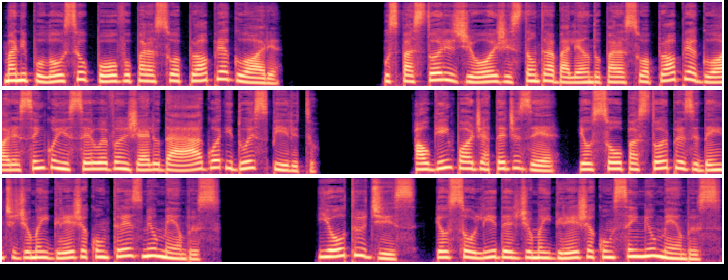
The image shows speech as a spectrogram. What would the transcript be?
Manipulou seu povo para sua própria glória. Os pastores de hoje estão trabalhando para sua própria glória sem conhecer o Evangelho da água e do Espírito. Alguém pode até dizer: Eu sou o pastor presidente de uma igreja com 3 mil membros. E outro diz: Eu sou líder de uma igreja com 100 mil membros.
